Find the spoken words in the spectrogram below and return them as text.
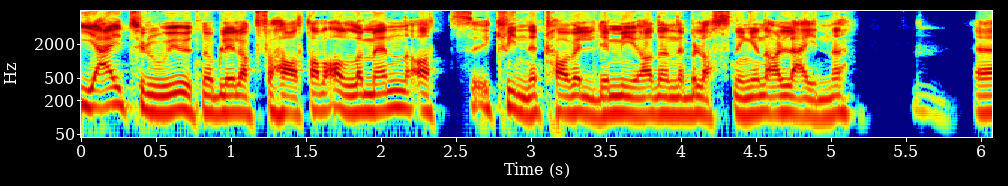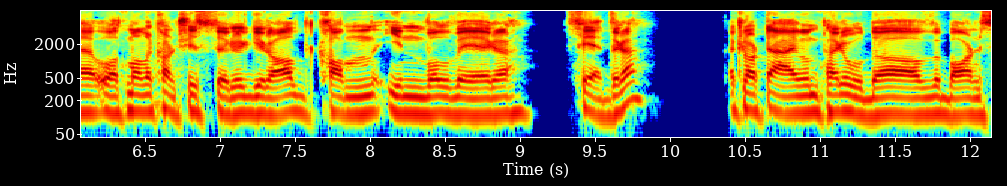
jeg tror jo, uten å bli lagt for hat av alle menn, at kvinner tar veldig mye av denne belastningen alene. Mm. Og at man kanskje i større grad kan involvere fedre det er klart det er jo en periode av barns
